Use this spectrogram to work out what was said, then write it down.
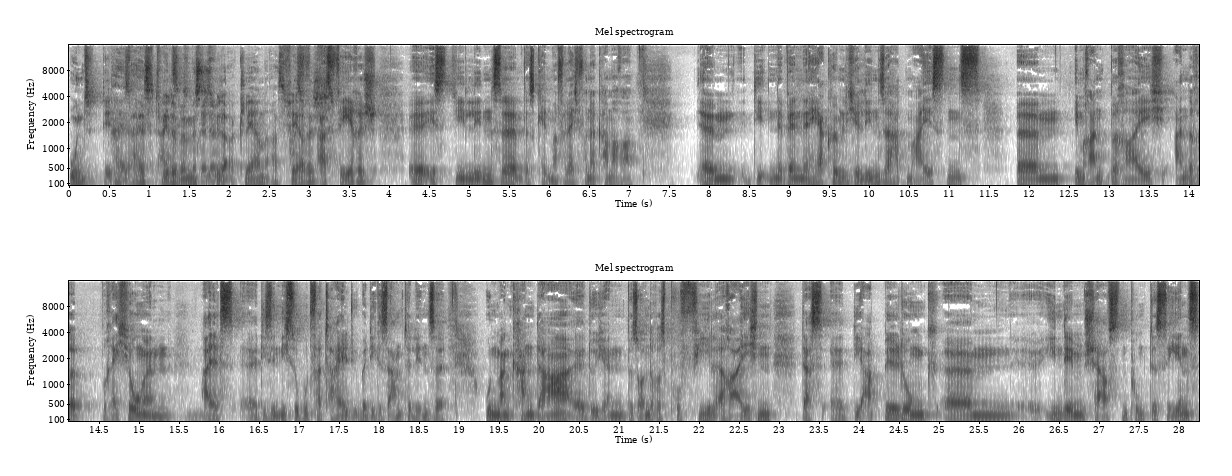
Und den heißt wieder, wir müssen es wieder erklären, asphärisch. Asphärisch äh, ist die Linse, das kennt man vielleicht von der Kamera. Ähm, die, ne, wenn eine herkömmliche Linse hat meistens ähm, im Randbereich andere Brechungen als äh, die sind nicht so gut verteilt über die gesamte Linse und man kann da äh, durch ein besonderes Profil erreichen, dass äh, die Abbildung ähm, in dem schärfsten Punkt des Sehens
